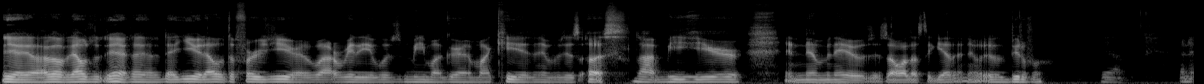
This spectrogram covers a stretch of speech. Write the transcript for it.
Yeah, yeah, I love it. that was yeah that, that year. That was the first year where I really it was me, my girl, and my kids, and it was just us, not me here and them and there. It was just all us together, and it, it was beautiful. Yeah. And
